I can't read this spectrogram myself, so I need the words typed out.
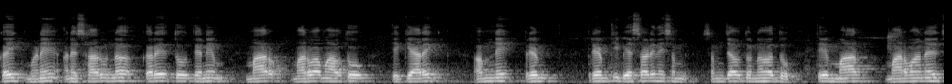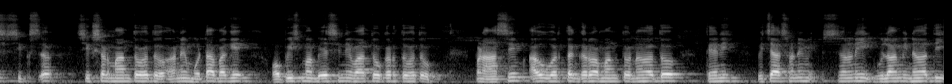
કંઈક ભણે અને સારું ન કરે તો તેને માર, મારવામાં આવતો તે ક્યારેક અમને પ્રેમ પ્રેમથી બેસાડીને સમ, સમજાવતો ન હતો. તે માર, મારવાને જ શિક્ષણ માનતો હતો અને મોટાભાગે ઓફિસમાં બેસીને વાતો કરતો હતો. પણ આસિમ આવું વર્તન કરવા માંગતો ન હતો. તેની વિચારસરણી, સરણી ગુલામી ન હતી.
